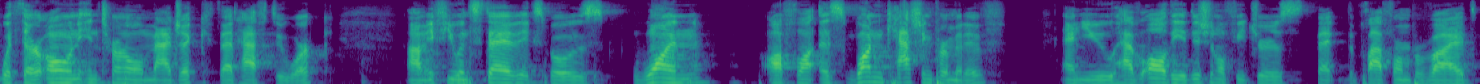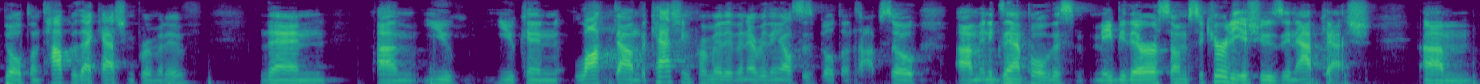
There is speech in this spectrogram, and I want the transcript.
with their own internal magic that have to work, um, if you instead expose one offline, uh, one caching primitive, and you have all the additional features that the platform provides built on top of that caching primitive, then um, you you can lock down the caching primitive and everything else is built on top. So um, an example of this, maybe there are some security issues in app cache. Um,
